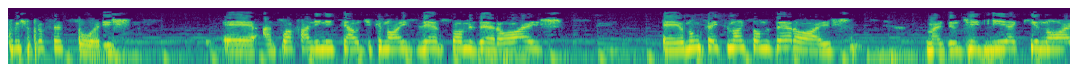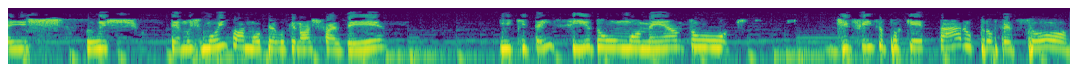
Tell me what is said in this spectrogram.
para os professores. É, a sua fala inicial de que nós somos heróis, é, eu não sei se nós somos heróis, mas eu diria que nós temos muito amor pelo que nós fazer e que tem sido um momento difícil porque para o professor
